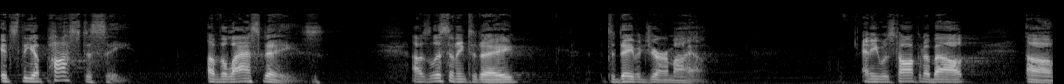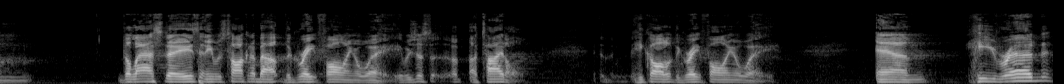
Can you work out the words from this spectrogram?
It's the apostasy of the last days. I was listening today to David Jeremiah, and he was talking about um, the last days, and he was talking about the great falling away. It was just a, a title. He called it the great falling away. And he read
